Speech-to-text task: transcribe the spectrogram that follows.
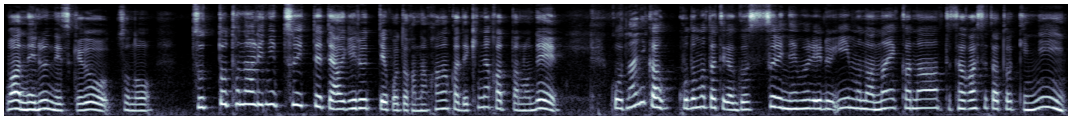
は寝るんですけどそのずっと隣についててあげるっていうことがなかなかできなかったのでこう何か子どもたちがぐっすり眠れるいいものはないかなって探してた時に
